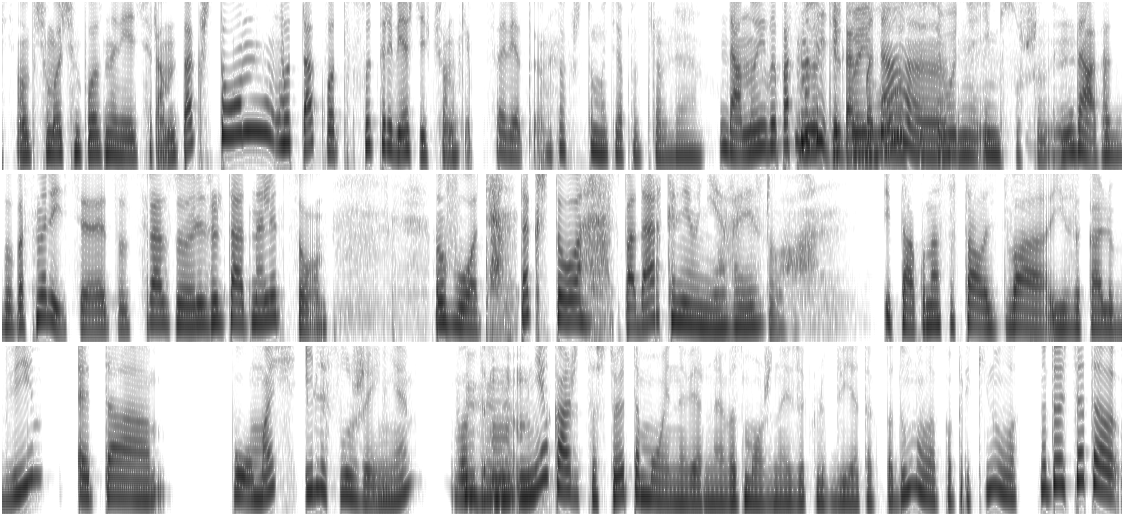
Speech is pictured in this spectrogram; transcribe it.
сушусь. В общем, очень поздно вечером. Так что вот так вот супер вещь, девчонки. Советую. Так что мы тебя поздравляем. Да, ну и вы посмотрите, ну, как бы, да. сегодня им сушены. Да, как бы посмотрите, тут сразу результат на лицо. Вот. Так что с подарками мне повезло. Итак, у нас осталось два языка любви. Это помощь или служение. Вот угу. мне кажется, что это мой, наверное, возможно, язык любви. Я так подумала, поприкинула. Ну, то есть это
